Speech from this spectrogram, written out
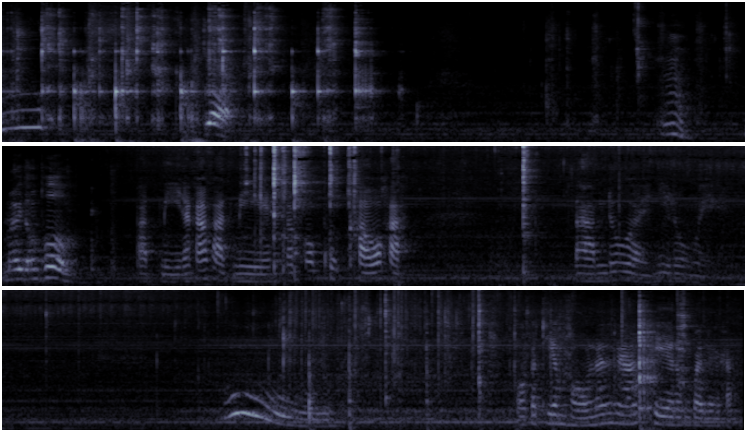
สุดยอด อืมไม่ต้องเพิ่ม ผัดหมี่นะคะ ผัดหมี่แล้วก็คลุกเขาค่ะ ตามด้วยนี่โรยอู้พอกระเทียมหอมแล้วนะคะเทลงไปเลยค่ะ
